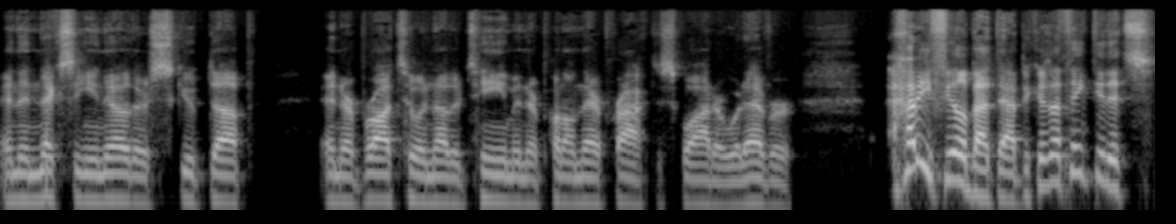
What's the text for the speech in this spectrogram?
and then next thing you know, they're scooped up and they're brought to another team and they're put on their practice squad or whatever. How do you feel about that? Because I think that it's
